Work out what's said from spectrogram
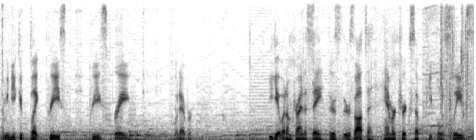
I mean, you could, like, pre- pre-spray... whatever. You get what I'm trying to say. There's- there's lots of hammer tricks up people's sleeves.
